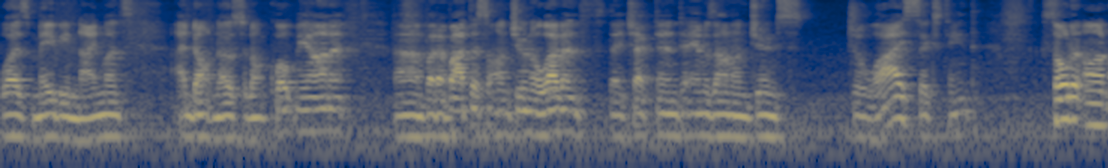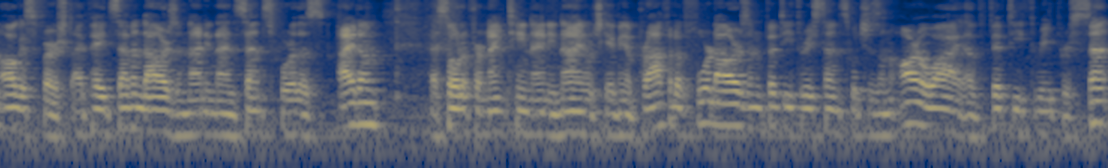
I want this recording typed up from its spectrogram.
was maybe nine months. I don't know, so don't quote me on it. Um, but I bought this on June 11th. They checked into Amazon on June, July 16th. Sold it on August 1st. I paid $7.99 for this item. I sold it for $19.99, which gave me a profit of $4.53, which is an ROI of 53%.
